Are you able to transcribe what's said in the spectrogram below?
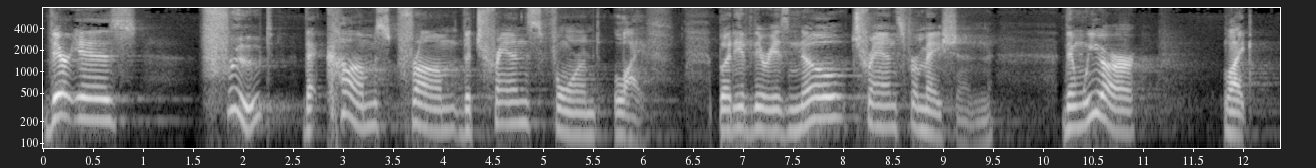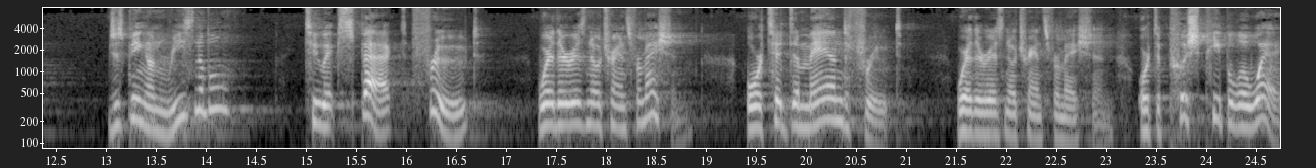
there is fruit that comes from the transformed life. But if there is no transformation, then we are like just being unreasonable to expect fruit where there is no transformation, or to demand fruit where there is no transformation, or to push people away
